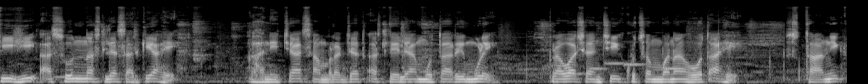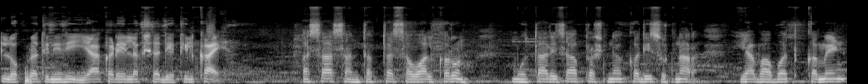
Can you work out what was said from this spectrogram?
तीही असून नसल्यासारखी आहे. घाणीच्या साम्राज्यात असलेल्या मुतारीमुळे प्रवाशांची कुचंबना होत आहे. स्थानिक लोकप्रतिनिधी याकडे लक्ष देतील काय? असा संतप्त सवाल करून मुतारीचा प्रश्न कधी सुटणार? याबाबत कमेंट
